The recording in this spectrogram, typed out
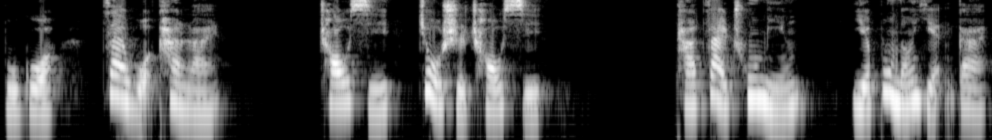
不过，在我看来，抄袭就是抄袭，他再出名，也不能掩盖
